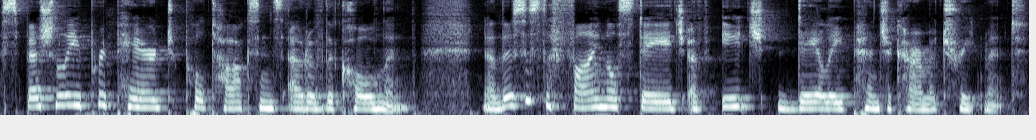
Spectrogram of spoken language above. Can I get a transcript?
specially prepared to pull toxins out of the colon. Now, this is the final stage of each daily Panchakarma treatment.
